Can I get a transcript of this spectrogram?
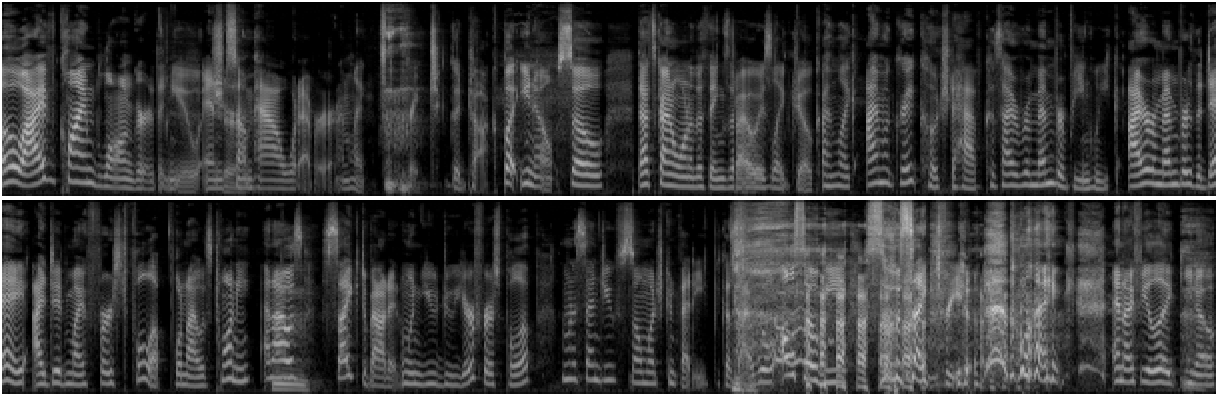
"Oh, I've climbed longer than you, and Sure. somehow whatever." I'm like, "Great, good talk." But you know, so that's kind of one of the things that I always like joke. I'm like, I'm a great coach to have because I remember being weak. I remember the day I did my first pull up when I was 20 and I was Mm. psyched about it. When you do your first pull up, I'm going to send you so much confetti because I will also be so psyched for you. like, and I feel like, you know,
